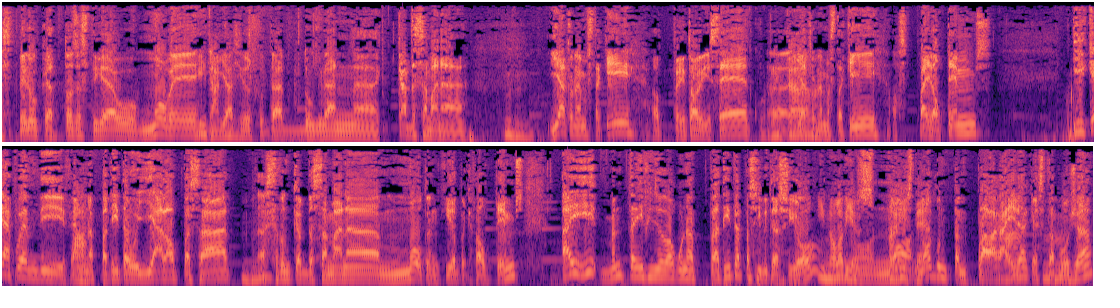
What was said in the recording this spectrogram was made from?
Espero que tots estigueu molt bé i, i hagi disfrutat d'un gran eh, cap de setmana. Ja tornem a estar aquí, al Territori 17, Correcte. eh, ja tornem a estar aquí, a l'espai del temps, i què podem dir? Fem Ah. una petita ullada al passat. Ha estat un cap de setmana molt tranquil perquè fa el temps. Ahir vam tenir fins i tot alguna petita precipitació. I no l'havies no, no, previst, eh? No la contemplava gaire, Ah, aquesta mhm. pluja.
